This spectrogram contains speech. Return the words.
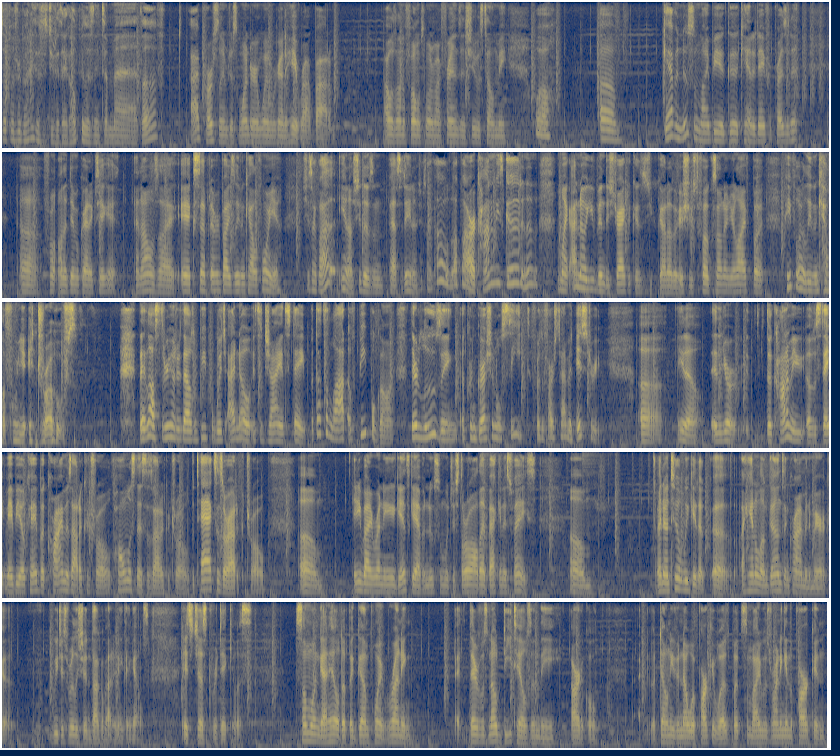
What's up, everybody? This is Judith Egg. Hope you're listening to Mad Love. I personally am just wondering when we're going to hit rock bottom. I was on the phone with one of my friends, and she was telling me, well, um, Gavin Newsom might be a good candidate for president uh, for, on the Democratic ticket. And I was like, except everybody's leaving California. She's like, well, I, you know, she lives in Pasadena. She's like, oh, up our economy's good. And then I'm like, I know you've been distracted because you've got other issues to focus on in your life, but people are leaving California in droves. they lost 300,000 people, which I know it's a giant state, but that's a lot of people gone. They're losing a congressional seat for the first time in history. Uh, you know, and your the economy of the state may be okay, but crime is out of control, homelessness is out of control, the taxes are out of control. Um, anybody running against Gavin Newsom would just throw all that back in his face. Um, and until we get a, a, a handle on guns and crime in America, we just really shouldn't talk about anything else. It's just ridiculous. Someone got held up at gunpoint running there was no details in the article. I don't even know what park it was, but somebody was running in the park and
